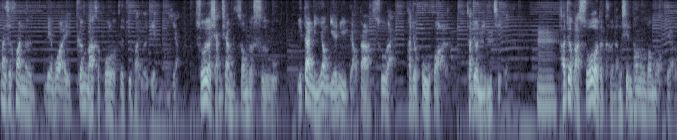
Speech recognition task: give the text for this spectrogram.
但是换了另外跟马可波罗这句话有一点一样。所有想象中的事物，一旦你用言语表达出来，它就固化了，它就凝结，嗯它就把所有的可能性通通都抹掉了，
